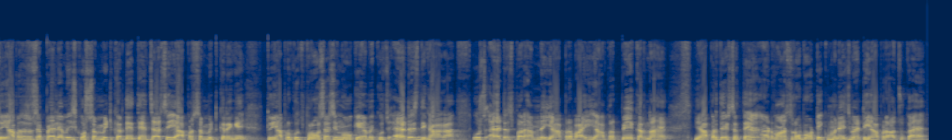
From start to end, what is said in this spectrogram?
तो यहाँ पर सबसे पहले हम इसको सबमिट कर देते हैं जैसे यहाँ पर सबमिट करेंगे तो यहाँ पर कुछ प्रोसेसिंग होके हमें कुछ एड्रेस दिखाएगा उस एड्रेस पर हमने यहाँ पर भाई यहाँ पर पे करना है यहाँ पर देख सकते हैं एडवांस रोबोटिक मैनेजमेंट यहाँ पर आ चुका है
